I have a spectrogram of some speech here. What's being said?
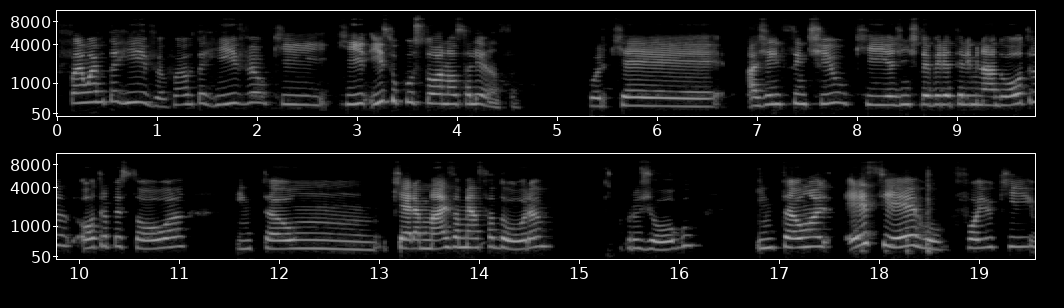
Foi um erro terrível, foi um erro terrível que, que isso custou a nossa aliança. Porque a gente sentiu que a gente deveria ter eliminado outra, outra pessoa, então, que era mais ameaçadora para o jogo. Então, esse erro foi o que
